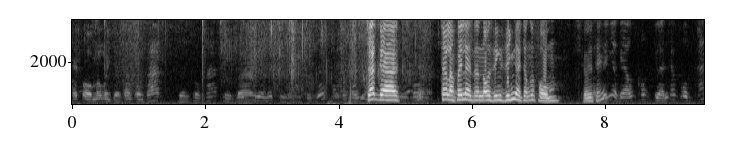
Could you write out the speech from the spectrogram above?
cái phồm mà mình chuyển sang phồm khác. Chuyển phồm khác thì bên kia nó chỉ là cái gốc ở cái ống chắc à, chắc là phải là nó dính dính ở trong cái phồm kiểu như thế. Tính ở cái ống không chuyển sang phồm khác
